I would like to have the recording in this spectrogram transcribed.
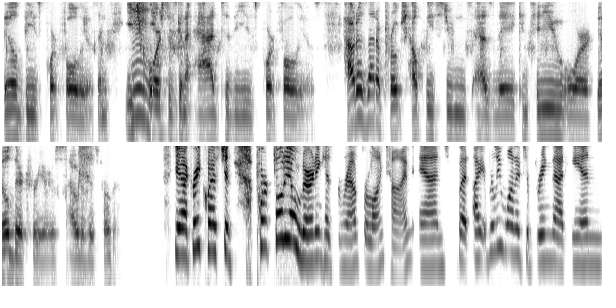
build these portfolios, and each mm. course is going to add to these portfolios. How does that approach help these students as they continue or build their careers out of this program? Yeah, great question. Portfolio learning has been around for a long time and but I really wanted to bring that in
